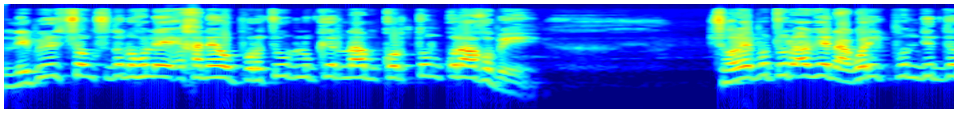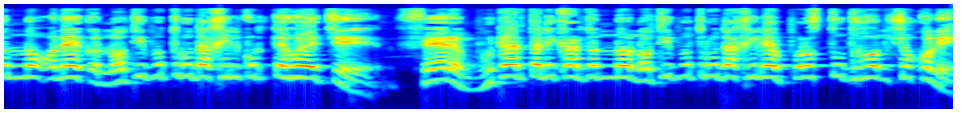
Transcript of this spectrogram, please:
নিবিড় সংশোধন হলে এখানেও প্রচুর লোকের নাম কর্তন করা হবে। ছয় বছর আগে নাগরিক নাগরিকপঞ্জির জন্য অনেক নথিপত্র দাখিল করতে হয়েছে। ফের ভোটার তালিকার জন্য নথিপত্র দাখিলে প্রস্তুত হন সকলে।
